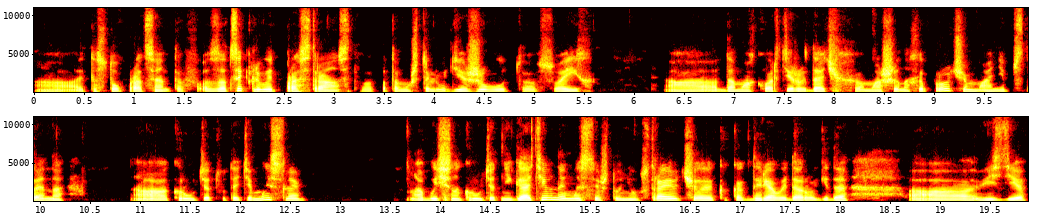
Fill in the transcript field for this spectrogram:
А, это сто процентов Зацикливает пространство, потому что люди живут в своих а, домах, квартирах, дачах, машинах и прочем. Они постоянно крутят вот эти мысли. Обычно крутят негативные мысли, что не устраивает человека, как дырявой дороги, да, везде.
